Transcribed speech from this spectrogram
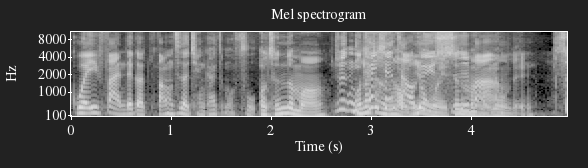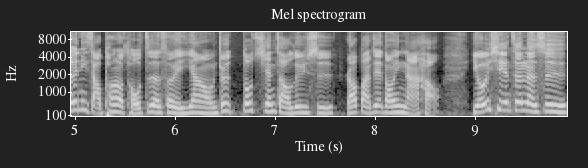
规范这个房子的钱该怎么付。哦，真的吗？就是你可以先找律师嘛。所以你找朋友投资的时候一样，我就都先找律师，然后把这些东西拿好。有一些真的是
